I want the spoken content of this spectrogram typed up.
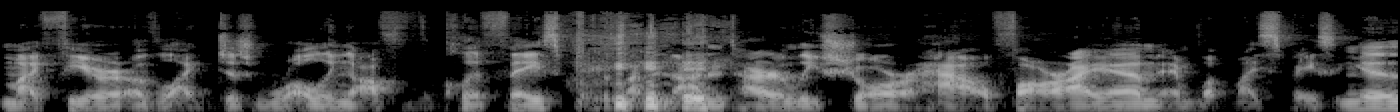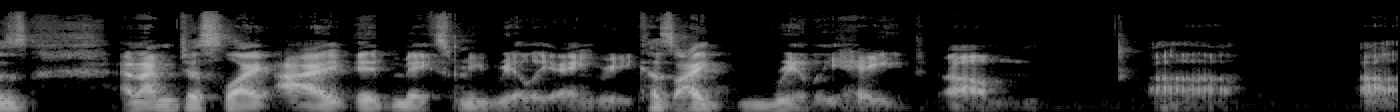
my fear of like just rolling off of a cliff face because I'm not entirely sure how far I am and what my spacing is, and I'm just like I it makes me really angry because I really hate um uh, uh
